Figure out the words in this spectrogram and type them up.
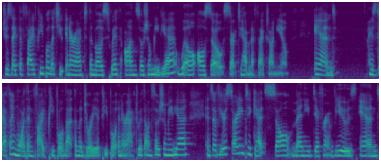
She was like, the five people that you interact the most with on social media will also start to have an effect on you. And there's definitely more than five people that the majority of people interact with on social media. And so if you're starting to get so many different views and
